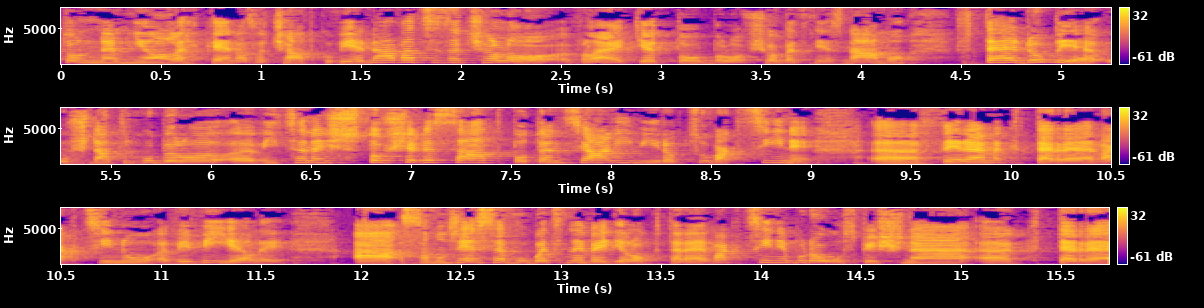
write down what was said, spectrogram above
to neměla lehké na začátku. Vyjednávat se začalo v létě, to bylo všeobecně známo. V té době už na trhu bylo eh, více než 160 potenciálních výrobců vakcíny, eh, firm, které vakcínu vyvíjely. A samozřejmě se vůbec nevědělo, které vakcíny budou úspěšné, eh, které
